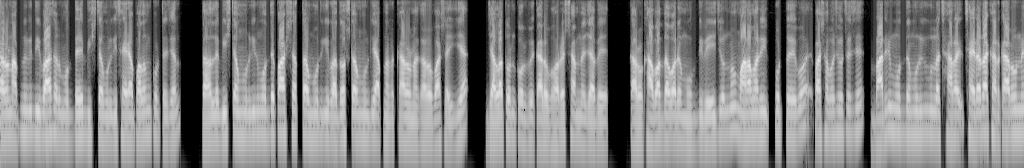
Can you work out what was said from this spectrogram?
কারণ আপনি যদি বাসার মধ্যে বিশটা মুরগি ছাইরা পালন করতে চান তাহলে বিশটা মুরগির মধ্যে পাঁচ সাতটা মুরগি বা দশটা মুরগি আপনার কারও না কারও বাসায় গিয়া জ্বালাতন করবে, কারও ঘরের সামনে যাবে, কারও খাবার দাবারে মুখ দিবে। এই জন্য মারামারি করতে হইব। পাশাপাশি হচ্ছে যে বাড়ির মধ্যে মুরগিগুলো ছাড়া ছাইরা রাখার কারণে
